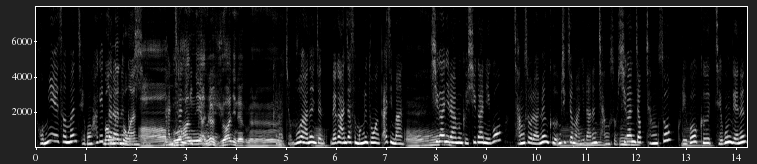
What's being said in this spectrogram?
범위에서만 제공하겠다라는 동안. 것이 아, 반찬이기 무한이 때문에 아니라 유한이네 그러면은. 그렇죠. 무한은 이제 어. 내가 앉아서 먹는 동안까지만 어. 시간이라면 그 시간이고 장소라면 그 음식점 아니라는 장소, 시간적 장소 그리고 그 제공되는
